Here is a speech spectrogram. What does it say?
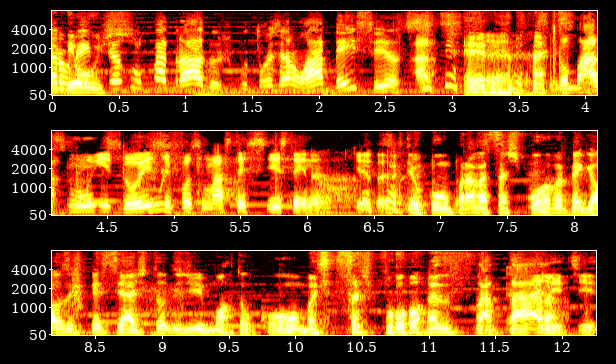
aprender os. triângulo quadrado, os botões eram A, B e C. É verdade. No máximo um e dois se fosse Master System, né? Era- Eu comprava essas porra pra pegar os especiais todos de Mortal Kombat, essas porras, Fatality,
